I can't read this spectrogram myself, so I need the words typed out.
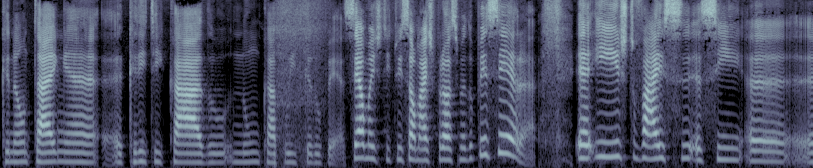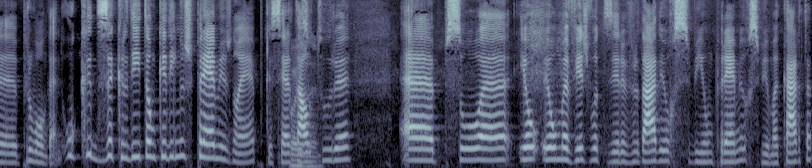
que não tenha eh, criticado nunca a política do PS. Se é uma instituição mais próxima do PC, eh, e isto vai-se assim uh, prolongando. O que desacredita um bocadinho os prémios, não é? Porque a certa pois é. altura é. a pessoa. Eu, eu, uma vez, vou dizer a verdade, eu recebi um prémio, recebi uma carta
